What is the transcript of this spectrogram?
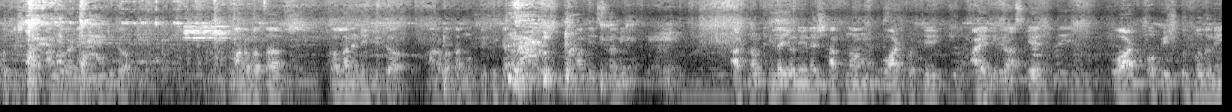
প্রতিষ্ঠা আন্দোলনে নিবেদিত মানবতার কল্যাণে নিবেদিত মানবতার মুক্তি ঠিকানা জামাতে ইসলামী আট নং খিলাই ইউনিয়নের সাত নং ওয়ার্ড কর্তৃক আয়োজিত আজকের ওয়ার্ড অফিস উদ্বোধনী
